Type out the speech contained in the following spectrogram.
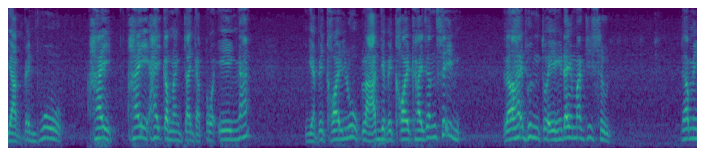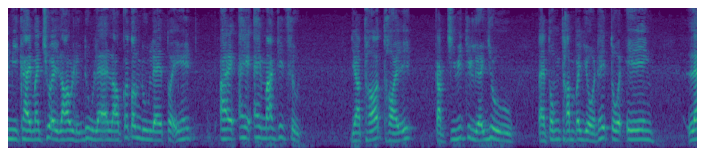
อย่างเป็นผู้ให้ให้ให้กำลังใจกับตัวเองนะ อย่าไปคอยลูกหลาน อย่าไปคอยใครทั้งสิ้น แล้วให้พึ่งตัวเองได้มากที่สุด ถ้าไม่มีใครมาช่วยเราหรือดูแล เราก็ต้องดูแลตัวเองให้ให้ให้ให้มากที่สุด อย่าท้อถอยกับชีวิตที่เหลืออยู่ แต่ต้องทำประโยชน์ให้ตัวเอง และ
